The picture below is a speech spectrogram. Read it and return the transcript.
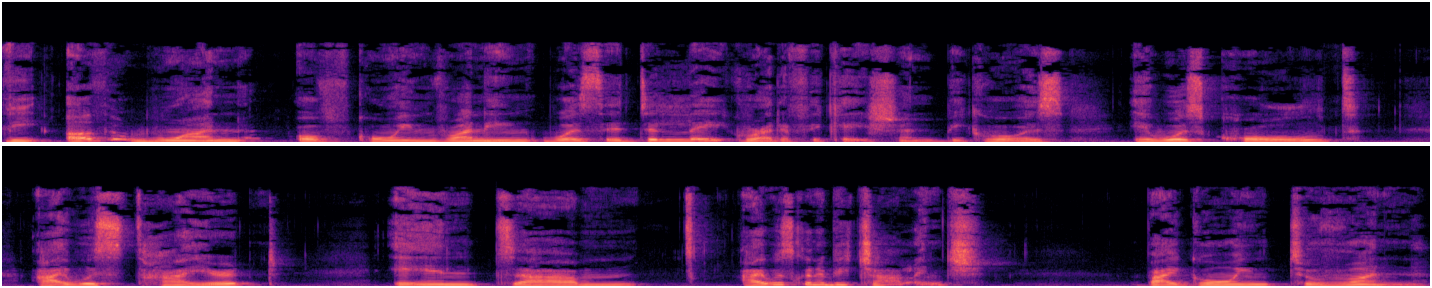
The other one of going running was a delayed gratification because it was cold, I was tired, and um, I was going to be challenged by going to run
